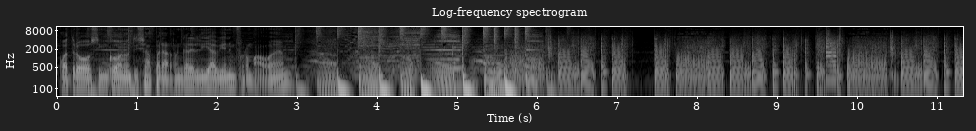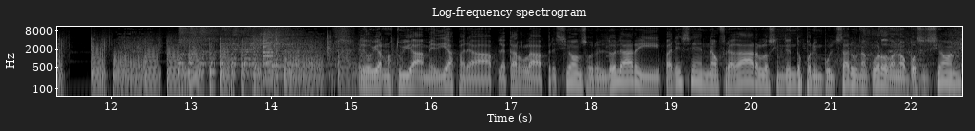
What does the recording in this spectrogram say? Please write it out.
Cuatro o cinco noticias para arrancar el día bien informado, ¿eh? El gobierno estudia medidas para aplacar la presión sobre el dólar y parecen naufragar los intentos por impulsar un acuerdo con la oposición.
